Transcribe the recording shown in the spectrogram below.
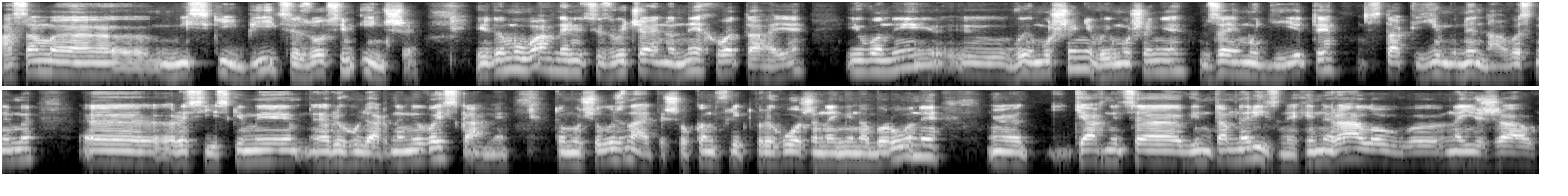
а саме е, міський бій це зовсім інше. І тому вагнерівці, звичайно, не вистачає, і вони е, вимушені, вимушені взаємодіяти з так їм ненависними е, російськими регулярними військами. Тому що ви знаєте, що конфлікт Пригожина і Міноборони е, тягнеться він там на різних генералів е, наїжджав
